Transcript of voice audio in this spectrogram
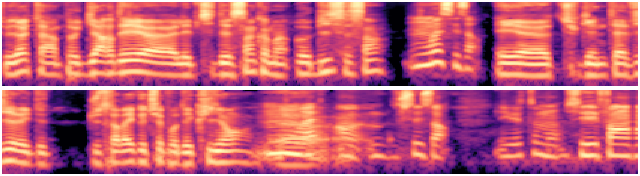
Tu veux dire que t'as un peu gardé les petits dessins comme un hobby, c'est ça? Ouais c'est ça. Et tu gagnes ta vie avec des- du travail que tu fais pour des clients. euh, Ouais c'est ça exactement. C'est enfin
